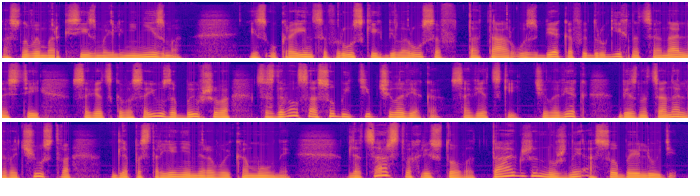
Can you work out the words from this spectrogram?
основы марксизма и ленинизма. Из украинцев, русских, белорусов, татар, узбеков и других национальностей Советского Союза бывшего создавался особый тип человека – советский человек без национального чувства для построения мировой коммуны. Для Царства Христова также нужны особые люди –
